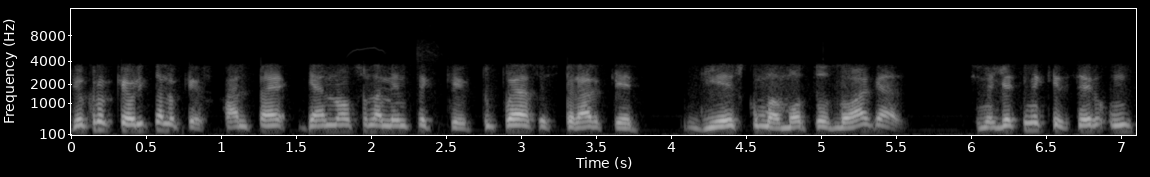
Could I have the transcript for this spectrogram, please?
yo creo que ahorita lo que falta ya no solamente que tú puedas esperar que 10 Kumamotos lo hagan, sino ya tiene que ser un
